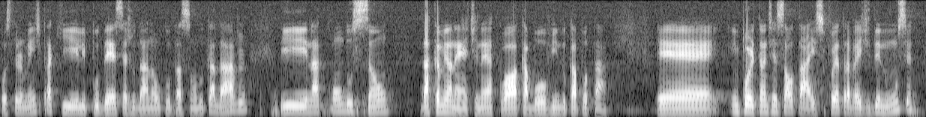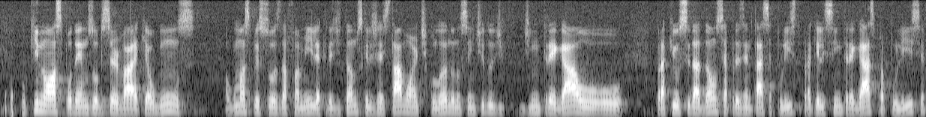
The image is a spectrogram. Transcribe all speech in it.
Posteriormente para que ele pudesse ajudar na ocultação do cadáver e na condução da caminhonete, né? A qual acabou vindo capotar. É importante ressaltar, isso foi através de denúncia. O que nós podemos observar é que alguns, algumas pessoas da família acreditamos que eles já estavam articulando no sentido de, de entregar o, o para que o cidadão se apresentasse à polícia, para que ele se entregasse para a polícia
